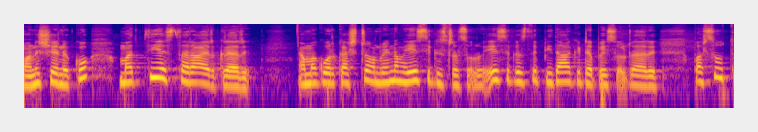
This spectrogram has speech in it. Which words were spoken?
மனுஷனுக்கும் மத்தியஸ்தராக இருக்கிறாரு. நமக்கு ஒரு கஷ்டம் அப்படின்னு நம்ம ஏசு கிறிஸ்ட சொல்கிறோம் ஏசு கிறிஸ்து பிதா கிட்ட போய் சொல்கிறாரு பசுத்த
